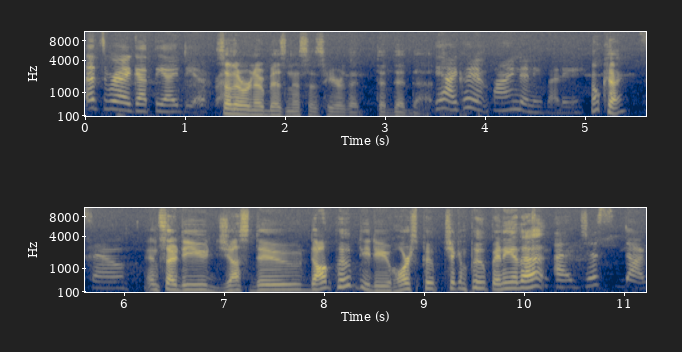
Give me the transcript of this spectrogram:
that's where I got the idea from. So there were no businesses here that, that did that. yeah, I couldn't find anybody. Okay. So And so do you just do dog poop? Do you do horse poop, chicken poop, any of that? uh, just dog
